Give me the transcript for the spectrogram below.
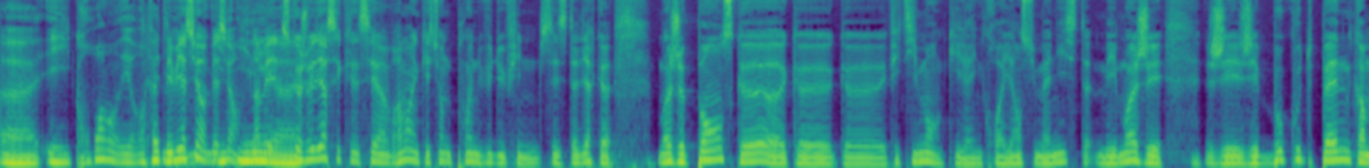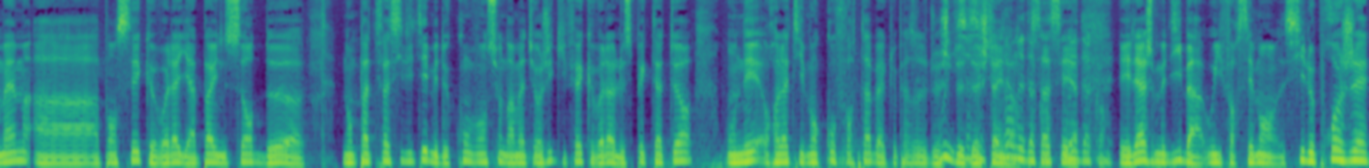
Euh, et il croit, et en fait. Mais bien il- sûr, bien il- sûr. il non, mais ce euh, que je veux dire, c'est que c'est vraiment une question de point de vue du film. C'est- C'est-à-dire que moi, je pense que, euh, que, que effectivement, qu'il a une croyance humaniste, mais moi, j'ai, j'ai, j'ai beaucoup de peine quand même à, à penser que voilà, il n'y a pas une sorte de, euh, non pas de facilité, mais de convention dramaturgique qui fait que voilà, le spectateur, on est relativement confortable avec le personnage de, Oui, de- ça, de c'est- Steiner. on est Ça, c'est- et là, je me dis, bah oui, forcément, si le projet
